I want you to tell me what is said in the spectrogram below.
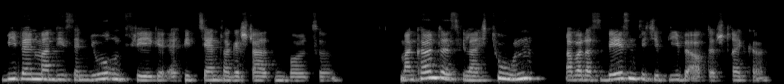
wie wenn man die Seniorenpflege effizienter gestalten wollte. Man könnte es vielleicht tun, aber das Wesentliche bliebe auf der Strecke.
